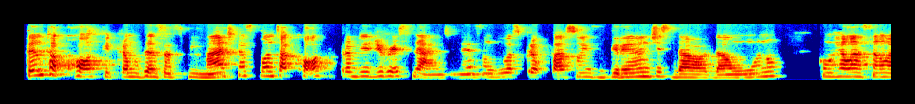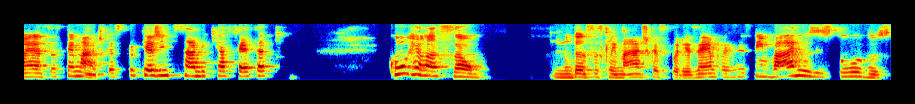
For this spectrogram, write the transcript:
tanto a COP para mudanças climáticas quanto a COP para biodiversidade. Né? São duas preocupações grandes da, da ONU com relação a essas temáticas, porque a gente sabe que afeta tudo. Com relação mudanças climáticas, por exemplo, existem vários estudos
